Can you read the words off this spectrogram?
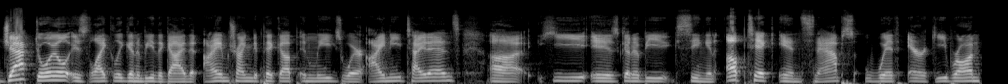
Jack Doyle is likely going to be the guy that I am trying to pick up in leagues where I need tight ends. Uh, he is going to be seeing an uptick in snaps with Eric Ebron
